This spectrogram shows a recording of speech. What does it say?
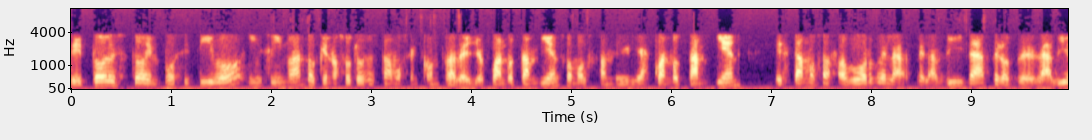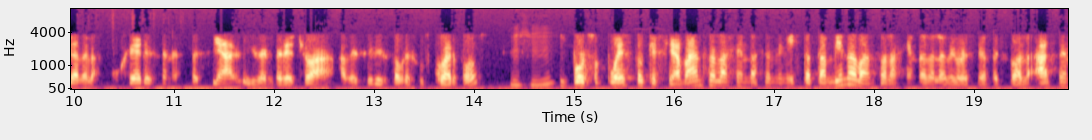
de todo esto en positivo, insinuando que nosotros estamos en contra de ello, cuando también somos familia, cuando también estamos a favor de la, de la vida, pero de la vida de las mujeres en especial y del derecho a decidir sobre sus cuerpos Y por supuesto que si avanza la agenda feminista, también avanza la agenda de la diversidad sexual. Hacen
